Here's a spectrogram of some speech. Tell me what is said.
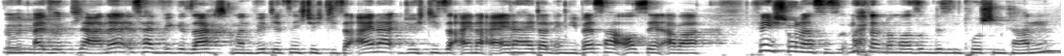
Mhm. Also klar, ne, ist halt wie gesagt, man wird jetzt nicht durch diese Einheit, durch diese eine Einheit dann irgendwie besser aussehen, aber finde ich schon, dass es immer dann nochmal so ein bisschen pushen kann.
